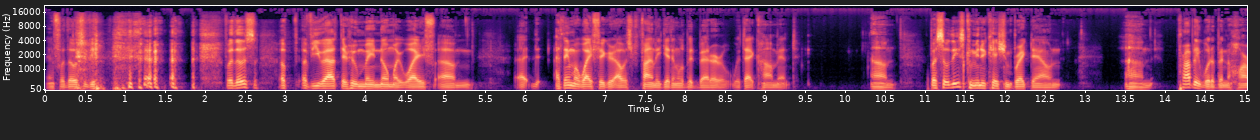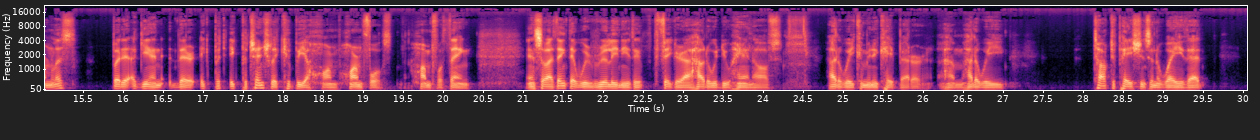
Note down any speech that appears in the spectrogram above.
And for those of you, for those of, of, you out there who may know my wife, um, I, I think my wife figured I was finally getting a little bit better with that comment. Um, but so these communication breakdown um, probably would have been harmless, but again, there it, it potentially could be a harm, harmful harmful thing. And so I think that we really need to figure out how do we do handoffs, how do we communicate better, um, how do we talk to patients in a way that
